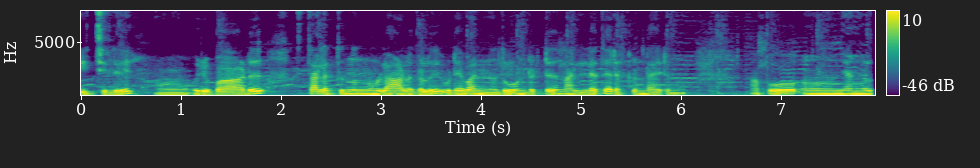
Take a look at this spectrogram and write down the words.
ബീച്ചിൽ ഒരുപാട് സ്ഥലത്തു നിന്നുള്ള ആളുകൾ ഇവിടെ വന്നത് കൊണ്ടിട്ട് നല്ല തിരക്കുണ്ടായിരുന്നു. അപ്പോൾ ഞങ്ങൾ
